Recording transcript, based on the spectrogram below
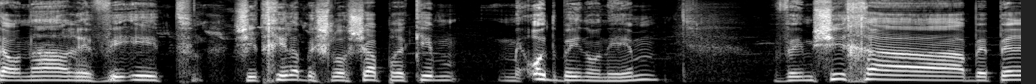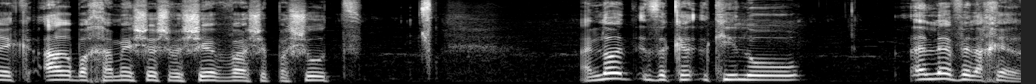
העונה הרביעית, שהתחילה בשלושה פרקים מאוד בינוניים, והמשיכה בפרק 4, 5, 6 ו-7, שפשוט... אני לא יודע, זה כאילו... level אחר,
